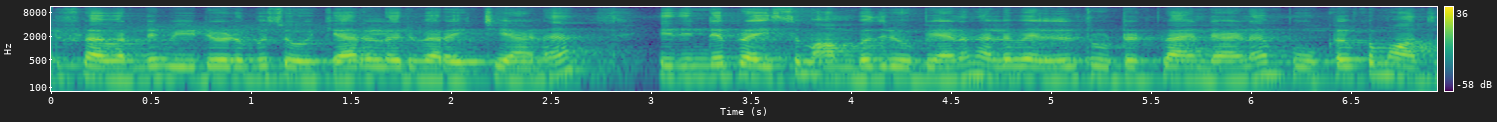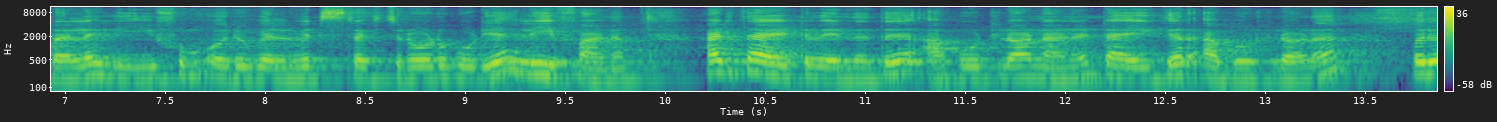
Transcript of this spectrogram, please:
ഒരു ഫ്ലവറിന്റെ വീഡിയോ ഇടുമ്പോൾ ചോദിക്കാറുള്ള ഒരു വെറൈറ്റിയാണ് ഇതിന്റെ പ്രൈസും അമ്പത് രൂപയാണ്. നല്ല വെൽ റൂട്ടഡ് പ്ലാന്റ് ആണ്. പൂക്കൾക്ക് മാത്രമല്ല ലീഫും ഒരു വെൽവെറ്റ് സ്ട്രക്ചറോട് കൂടിയ ലീഫാണ് അടുത്തായിട്ട് വരുന്നത് അബൂട്ട്ലോൺ ആണ്. ടൈഗർ അബൂട്ട്ലോൺ ഒരു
